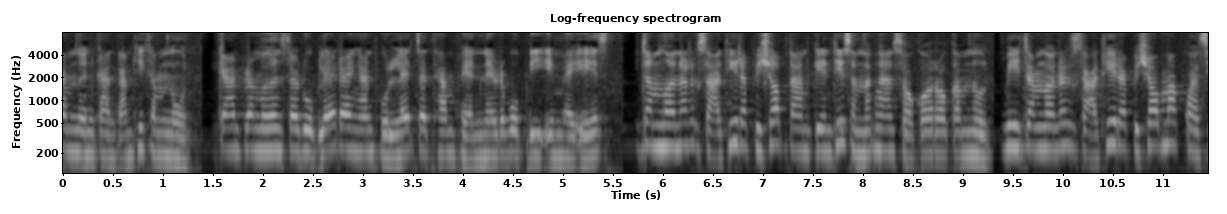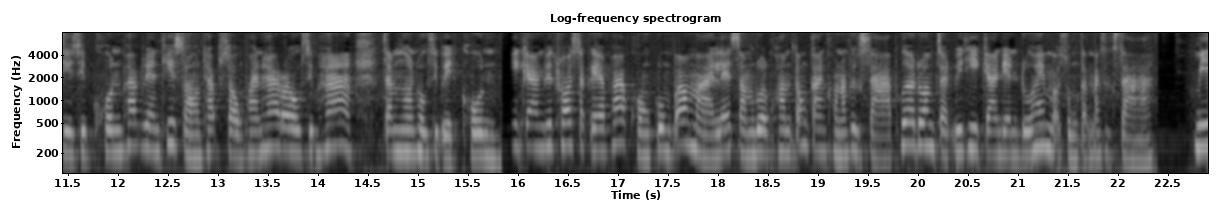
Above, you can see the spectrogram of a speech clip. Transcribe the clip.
ดำเนินการตามที่กำหนด การประเมินสรุปและรายงานผลและจัดทำแผนในระบบ DMIS มีจำนวนนักศึกษาที่รับผิดชอบตามเกณฑ์ที่สำนักงานสกรกำหนด มีจำนวนนักศึกษาที่รับผิดชอบมากกว่า 40 คน ภาคเรียนที่ 2 ทับ 2565 จำนวน 61 คน มีการวิเคราะห์ศักยภาพของกลุ่มเป้าหมาย และสำรวจความต้องการของนักศึกษา เพื่อร่วมจัดวิธีการเรียนรู้ให้เหมาะสมกับนักศึกษา มี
